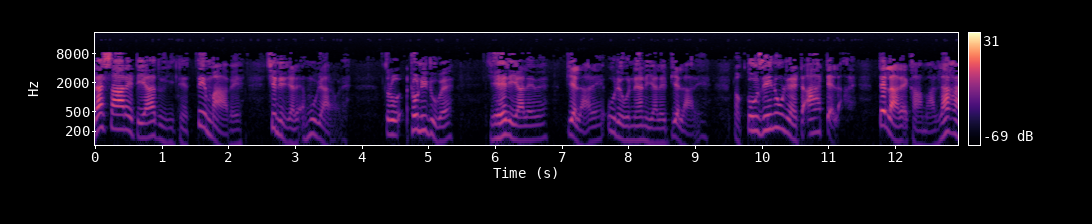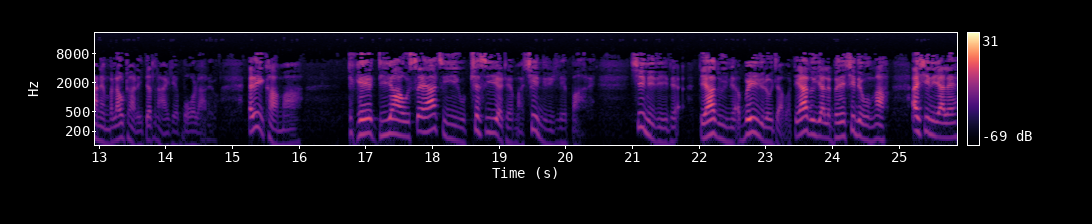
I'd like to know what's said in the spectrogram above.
လက်စားတဲ့တရားသူကြီးနဲ့တင့်မှာပဲရှင်းနေကြလဲအမှုရတော့တယ်သူတို့အထုံးနည်းတူပဲရဲတွေကလည်းပဲပြက်လာတယ်ဥပဒေဝန်ထမ်းတွေကလည်းပြက်လာတယ်တော့ကိုစင်းလုံးတွေတအားတက်လာ တယ်တက်လာတဲ့အခါမှာလခနဲ့မလောက်တာတွေပြဿနာတွေလည်းပေါ်လာတယ်။အဲ့ဒီအခါမှာတကယ်ဒီဟာကိုဆရာစီရင်ကိုဖြစ်စည်းရတဲ့အထဲမှာရှေ့နေတွေလည်းပါတယ်။ရှေ့နေတွေနဲ့တရားသူကြီးနဲ့အပေးယူလို့ကြပါတရားသူကြီးကလည်းဘယ်ရှေ့တွေကိုငါအဲ့ရှေ့နေကလည်း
